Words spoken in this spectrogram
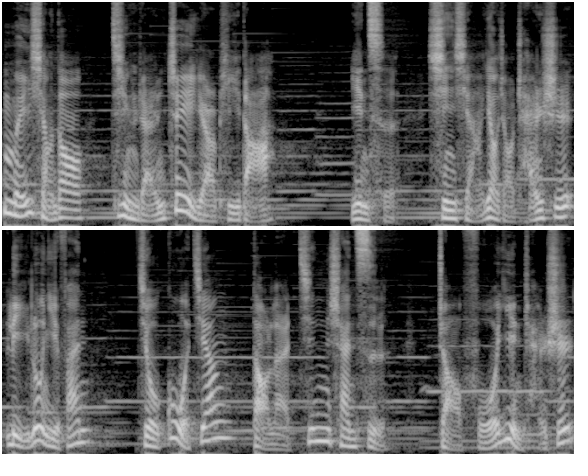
没想到竟然这样批答，因此心想要找禅师理论一番，就过江到了金山寺，找佛印禅师。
